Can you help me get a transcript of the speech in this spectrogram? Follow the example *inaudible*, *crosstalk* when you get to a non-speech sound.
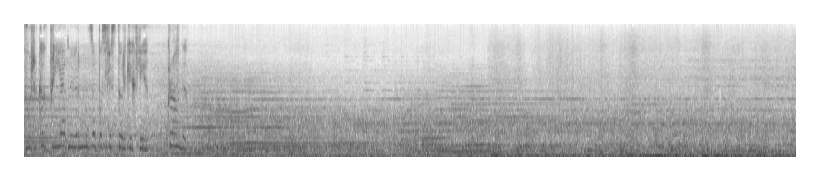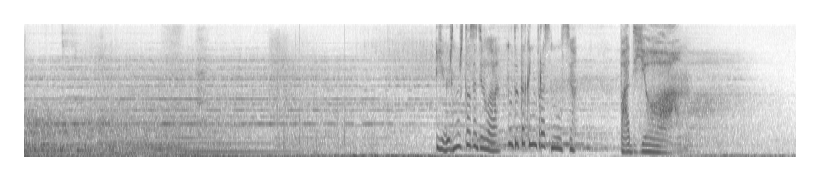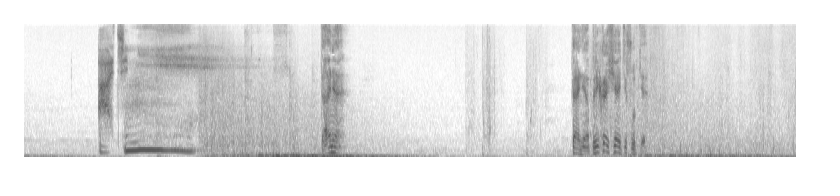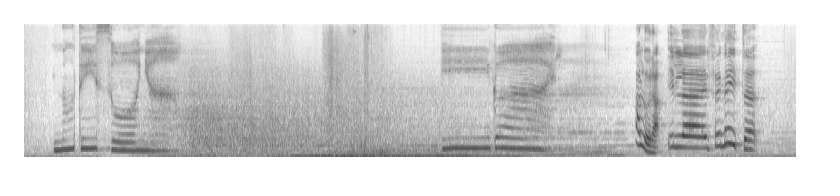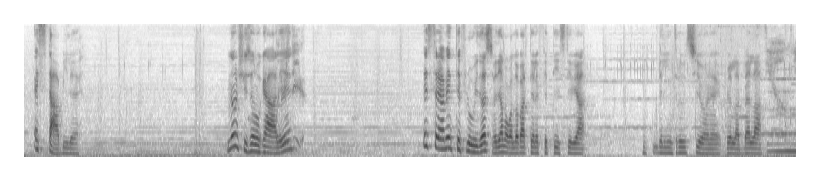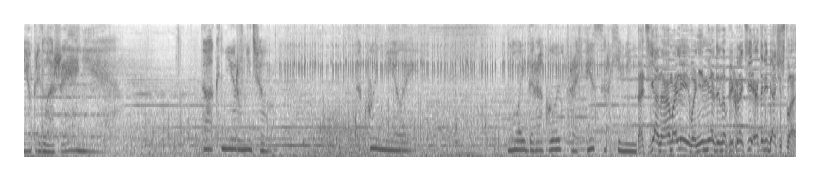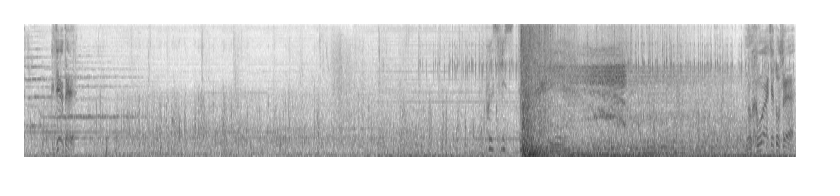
Боже, как приятно вернуться после стольких лет. Правда? За дела? Ну ты так и не проснулся. Подъем. Очни. Таня? Таня, прекращайте шутки. Ну ты и Соня. Allora, il, il frame rate è stabile. Non ci sono cali. Подожди. Estremamente fluido. Adesso vediamo quando parte l'effettistica dell'introduzione. Quella è bella. Сделал мне предложение. Так нервничал. Такой милый. Мой дорогой профессор Химин. Татьяна Амалеева, немедленно прекрати это ребячество. Где ты? После стольких лет. Ну хватит уже!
